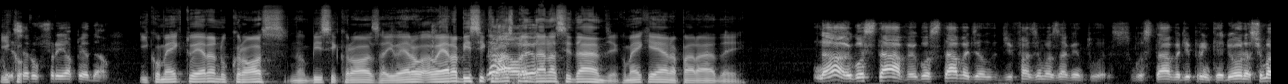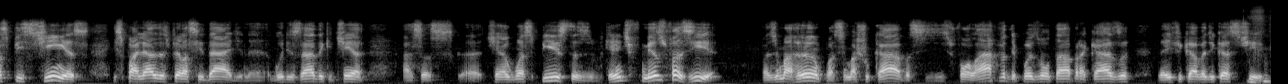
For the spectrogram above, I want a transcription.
E Esse era o freio a pedal. E como é que tu era no cross, no bicicross? Aí eu era, eu era bicicross para andar eu... na cidade. Como é que era a parada aí? Não, eu gostava, eu gostava de, de fazer umas aventuras. Gostava de ir para o interior. Nós tínhamos umas pistinhas espalhadas pela cidade, né? A gurizada que tinha essas. Uh, tinha algumas pistas que a gente mesmo fazia. Fazia uma rampa, se machucava, se esfolava, depois voltava para casa, daí ficava de castigo.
